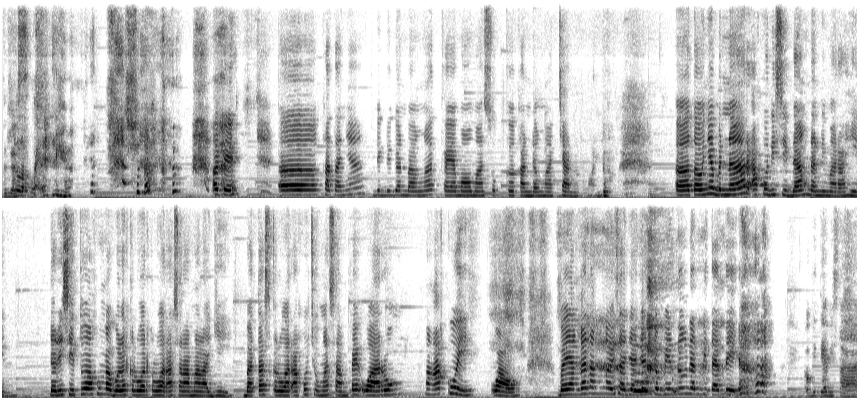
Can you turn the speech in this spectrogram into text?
tegas ya. iya Oke, Eh, katanya deg-degan banget kayak mau masuk ke kandang macan. Waduh. Eh, taunya benar, aku disidang dan dimarahin. Dari situ aku nggak boleh keluar-keluar asrama lagi. Batas keluar aku cuma sampai warung Mang Akui. Wow. Bayangkan aku nggak bisa jajan ke Bindung dan Bitete. oh Bitya bisa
